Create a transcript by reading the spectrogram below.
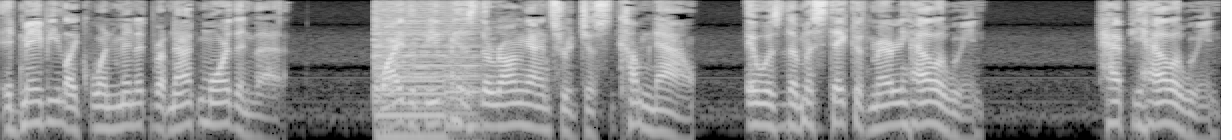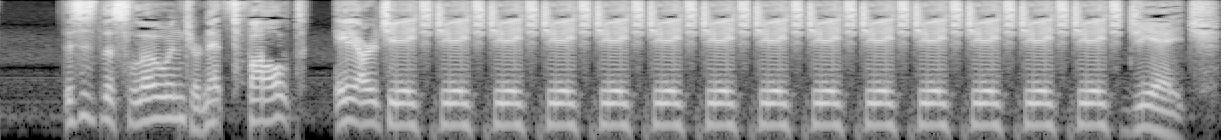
It may be like one minute but not more than that. Why the beep is the wrong answer just come now. It was the mistake of Merry Halloween. Happy Halloween. This is the slow internet's fault. A-R-G-H-G-H-G-H-G-H-G-H-G-H-G-H-G-H-G-H-G-H-G-H-G-H-G-H-G-H-G-H-G-H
